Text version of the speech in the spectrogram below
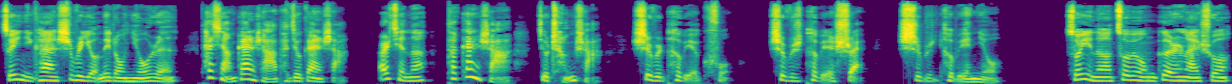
所以你看，是不是有那种牛人，他想干啥他就干啥，而且呢，他干啥就成啥，是不是特别酷？是不是特别帅？是不是特别牛？所以呢，作为我们个人来说，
